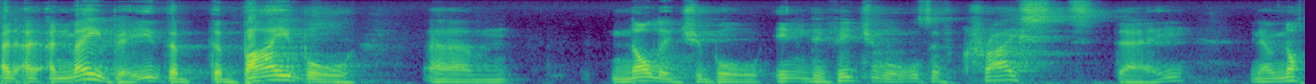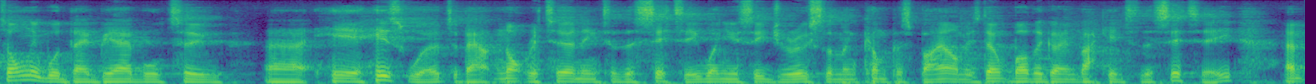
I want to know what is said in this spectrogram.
And, and maybe the, the Bible um, knowledgeable individuals of Christ's day, you know, not only would they be able to uh, hear his words about not returning to the city when you see Jerusalem encompassed by armies. Don't bother going back into the city. Um,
